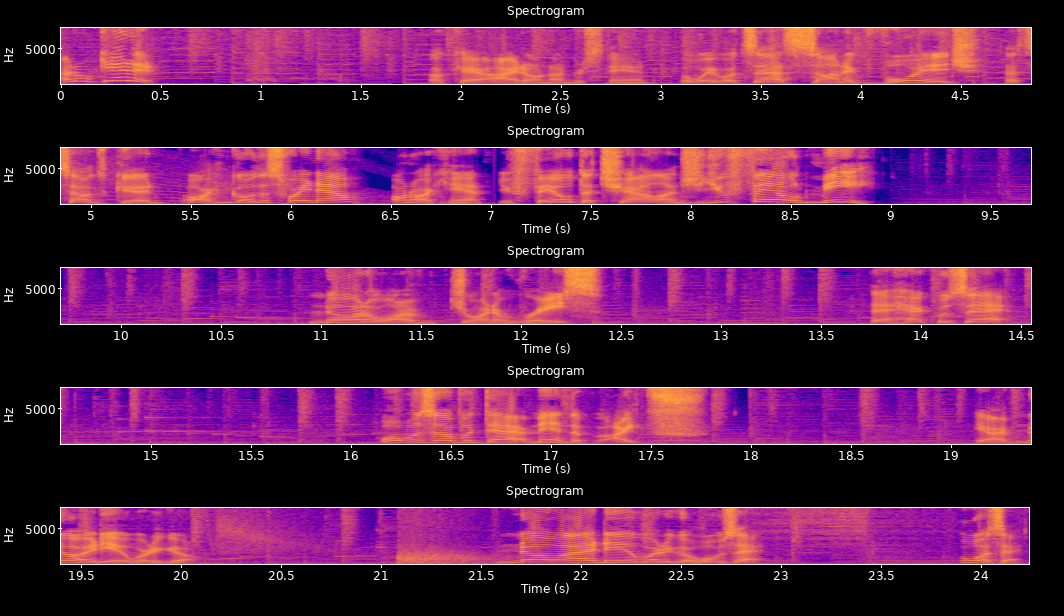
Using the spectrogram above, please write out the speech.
I don't get it. Okay, I don't understand. Oh wait, what's that? Sonic Voyage? That sounds good. Oh, I can go this way now? Oh no, I can't. You failed the challenge. You failed me! No, I don't want to join a race. The heck was that? What was up with that? Man, the, I... Yeah, I have no idea where to go. No idea where to go. What was that? Who was that?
